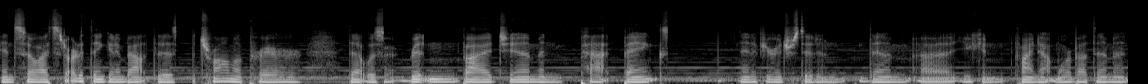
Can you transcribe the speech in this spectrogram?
and so I started thinking about this trauma prayer that was written by Jim and Pat Banks. And if you're interested in them, uh, you can find out more about them at,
